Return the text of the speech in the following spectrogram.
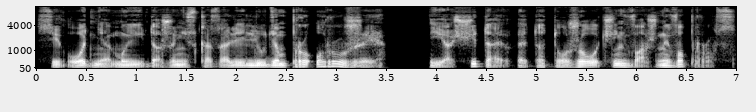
Сегодня мы даже не сказали людям про оружие. Я считаю, это тоже очень важный вопрос.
